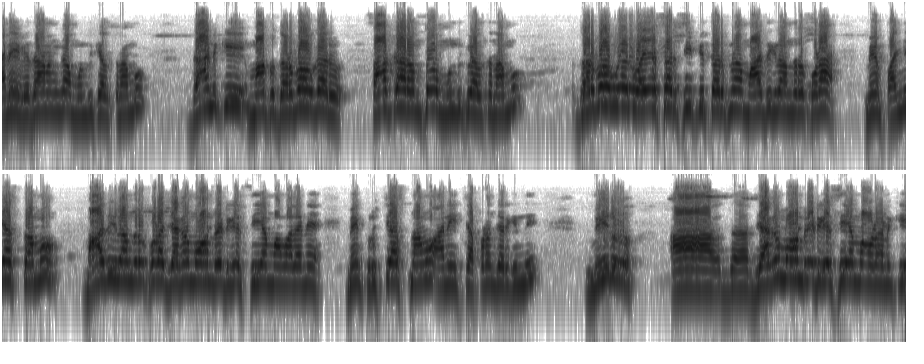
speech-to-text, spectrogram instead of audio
అనే విధానంగా ముందుకెళ్తున్నాము. దానికి మాకు దొరబాబు గారు సహకారంతో ముందుకు వెళ్తున్నాము. దొరబాబు గారు వైఎస్ఆర్సీపీ తరఫున మాదిగలందరూ కూడా మేము పనిచేస్తాము. మాదిగలందరూ కూడా జగన్మోహన్ రెడ్డి గారు సీఎం అవ్వాలనే మేము కృషి చేస్తున్నాము అని చెప్పడం జరిగింది. మీరు జగన్మోహన్ రెడ్డి గారు సీఎం అవడానికి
